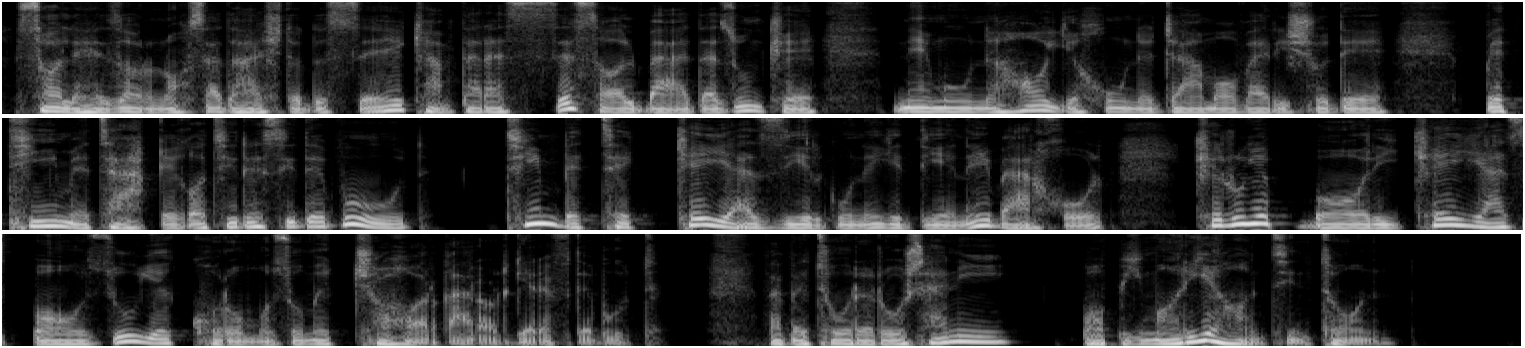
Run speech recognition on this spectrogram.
سال 1983 کمتر از سه سال بعد از اون که نمونه های خون جمع شده به تیم تحقیقاتی رسیده بود تیم به تکه از زیرگونه دی ای برخورد که روی باریکه از بازوی کروموزوم چهار قرار گرفته بود و به طور روشنی با بیماری هانتینتون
